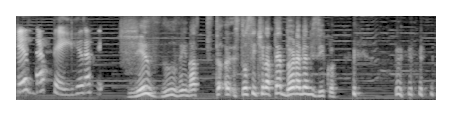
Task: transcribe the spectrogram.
Resgatei, resgatei. Jesus, hein? Nossa, estou, estou sentindo até dor na minha vesícula.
